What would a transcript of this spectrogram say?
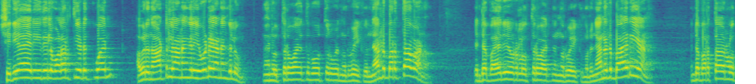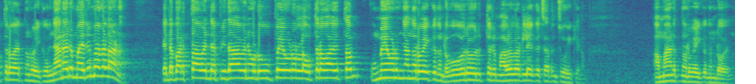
ശരിയായ രീതിയിൽ വളർത്തിയെടുക്കുവാൻ അവർ നാട്ടിലാണെങ്കിലും എവിടെയാണെങ്കിലും ഞാൻ ഉത്തരവാദിത്വ ബോധത്തോടെ നിർവഹിക്കുന്നു. ഞാനൊരു ഭർത്താവാണ്. എന്റെ ഭാര്യയോടുള്ള ഉത്തരവാദിത്വം നിർവഹിക്കുന്നുണ്ട്. ഞാനൊരു ഭാര്യയാണ്. എന്റെ ഭർത്താവിനുള്ള ഉത്തരവാദിത്വം നിർവഹിക്കുന്നു. ഞാനൊരു മരുമകളാണ്. എന്റെ ഭർത്താവിന്റെ പിതാവിനോടും ഉപ്പയോടുള്ള ഉത്തരവാദിത്വം ഉമ്മയോടും ഞാൻ നിർവഹിക്കുന്നുണ്ട്. ഓരോരുത്തരും അവരവരിലേക്ക് ചേർന്ന് ചോദിക്കണം അമാനത്ത് നിർവഹിക്കുന്നുണ്ടോ എന്ന്.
